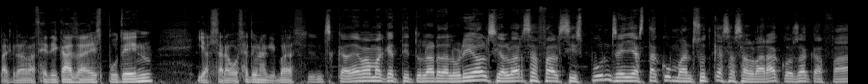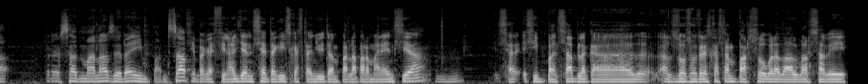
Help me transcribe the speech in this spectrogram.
perquè l'Albacete casa és potent i el Saragossa té un equipàs. Si ens quedem amb aquest titular de l'Oriol, si el Barça fa els 6 punts, ell està convençut que se salvarà, cosa que fa 3 setmanes era impensable. Sí, perquè al final hi ha 7 equips que estan lluitant per la permanència, uh mhm. -huh. és impensable que els dos o tres que estan per sobre del Barça B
